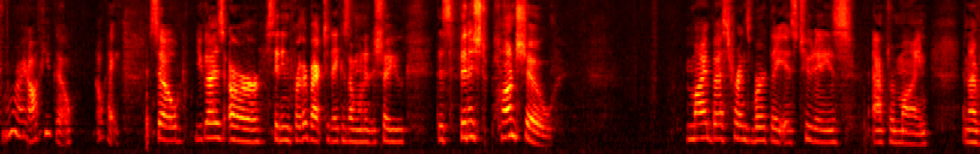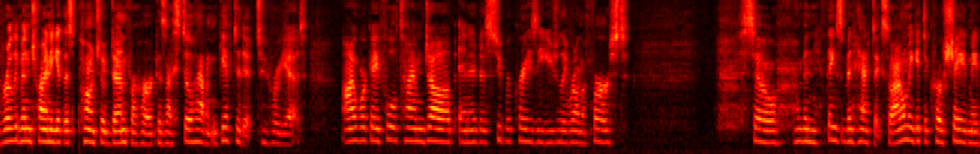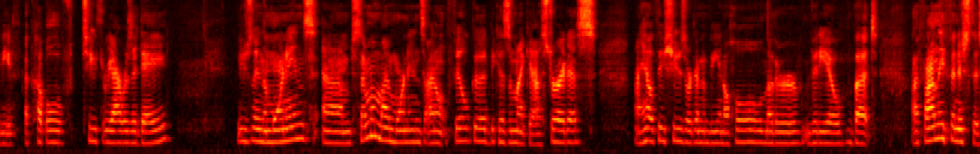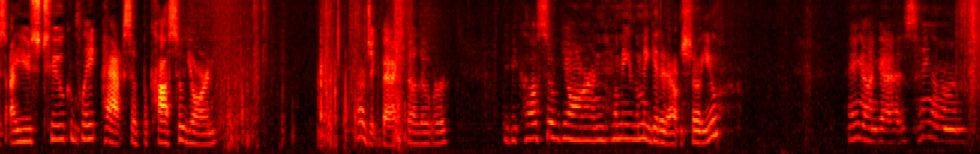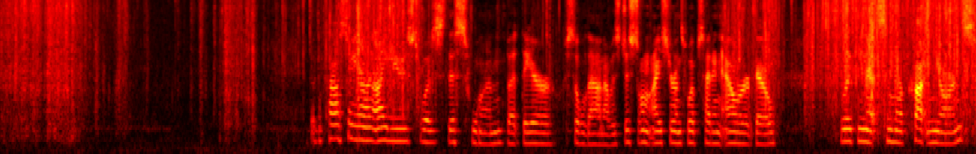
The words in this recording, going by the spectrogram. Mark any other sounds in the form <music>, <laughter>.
All right, off you go. Okay, so you guys are sitting further back today because I wanted to show you this finished poncho. My best friend's birthday is two days after mine, and I've really been trying to get this poncho done for her because I still haven't gifted it to her yet. I work a full-time job, and it is super crazy, usually around the first. So I've been things have been hectic. So I only get to crochet maybe a couple of two, three hours a day usually in the mornings. Um, some of my mornings I don't feel good because of my gastritis. My health issues are going to be in a whole nother video, but I finally finished this. I used two complete packs of Picasso yarn. Project bag fell over. The Picasso yarn. Let me let me get it out and show you. Hang on, guys. Hang on. The Picasso yarn I used was this one, but they're sold out. I was just on Ice Yarn's website an hour ago looking at some more cotton yarns.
